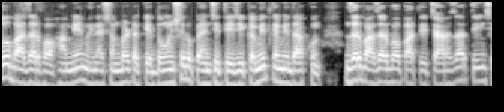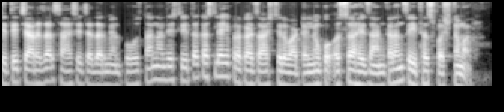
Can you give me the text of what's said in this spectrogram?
तो बाजारभाव हा मे महिन्यात शंभर टक्के दोनशे रुपयांची तेजी कमीत कमी दाखवून जर बाजारभाव पातळी चार हजार तीनशे ते चार हजार सहाशेच्या दरम्यान पोहोचताना दिसली तर कसल्याही प्रकारचं आश्चर्य वाटेल नको असं आहे जाणकारांचं इथं स्पष्ट मत.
